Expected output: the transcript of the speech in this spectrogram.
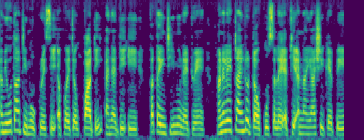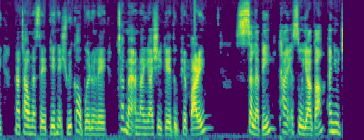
အမျိုးသားဒီမိုကရေစီအဖွဲ့ချုပ်ပါတီ NLDE ပသိမ်ကြီးမြို့နယ်တွင်မန္တလေးတိုင်းလွှတ်တော်ကိုယ်စားလှယ်အဖြစ်အနိုင်ရရှိခဲ့ပြီး2020ပြည့်နှစ်ရွေးကောက်ပွဲတွင်လည်းထပ်မံအနိုင်ရရှိခဲ့သူဖြစ်ပါတယ်။ဆက်လက်ပြီးထိုင်းအစိုးရက NUG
